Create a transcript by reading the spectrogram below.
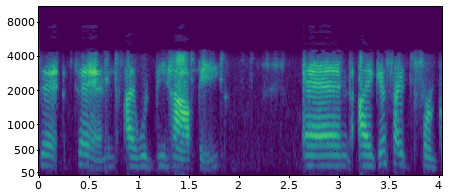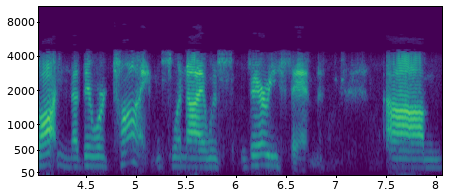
thin, I would be happy. And I guess I'd forgotten that there were times when I was very thin, um,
